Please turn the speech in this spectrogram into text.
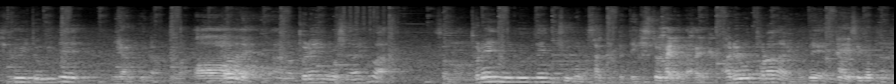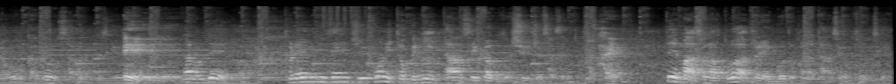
低い時で 200g あー。なのであのトレーニングをしない日はそのトレーニング前中後のさっき言ったデキストリとか、はいはい。あれを取らないので炭水化物が多か分下がるんですけど、ええ。なのでトレーニング前中後に特に炭水化物を集中させると。はい。でまあその後はトレーニング後とか炭水化物を取るんですけど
